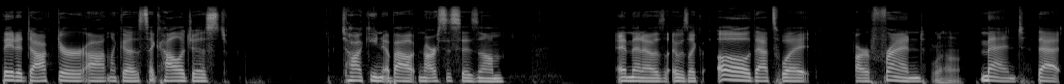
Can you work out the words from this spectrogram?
they had a doctor uh, like a psychologist talking about narcissism and then I was I was like oh that's what our friend Uh-huh. meant that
